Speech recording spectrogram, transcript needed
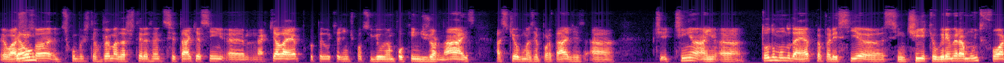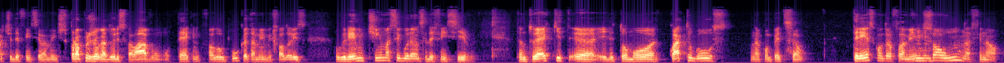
eu acho então, só, desculpa te interromper, mas acho interessante citar que, assim, é, naquela época, pelo que a gente conseguiu ler um pouquinho de jornais, assistir algumas reportagens, a, tinha a, a, todo mundo da época parecia sentir que o Grêmio era muito forte defensivamente. Os próprios jogadores falavam, o técnico falou, o Puca também me falou isso. O Grêmio tinha uma segurança defensiva. Tanto é que é, ele tomou quatro gols na competição três contra o Flamengo uhum. e só um na final.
